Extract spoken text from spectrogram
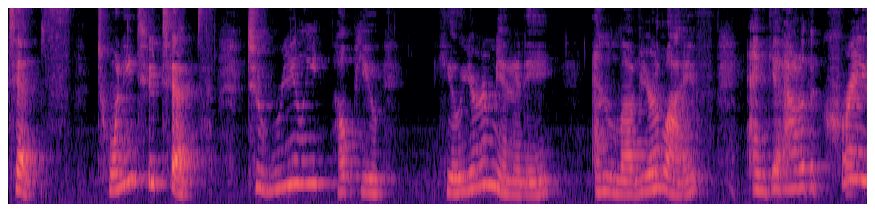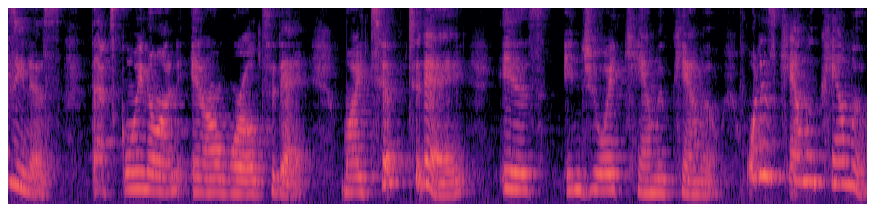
tips 22 tips to really help you heal your immunity and love your life and get out of the craziness that's going on in our world today. My tip today is enjoy Camu Camu. What is Camu Camu?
